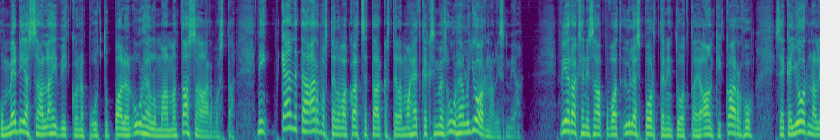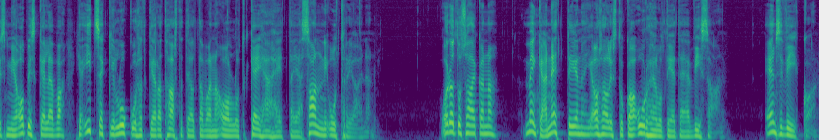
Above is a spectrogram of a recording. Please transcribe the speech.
Kun mediassa on lähiviikkoina puhuttu paljon urheilumaailman tasa-arvosta, niin käännetään arvosteleva katse tarkastelemaan hetkeksi myös urheilujournalismia. Vierakseni saapuvat Yle Sportenin tuottaja Anki Karhu sekä journalismia opiskeleva ja itsekin lukuisat kerrat haastateltavana ollut keihäänheittäjä Sanni Utriainen. Odotusaikana menkää nettiin ja osallistukaa urheilutieteen visaan. Ensi viikkoon.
